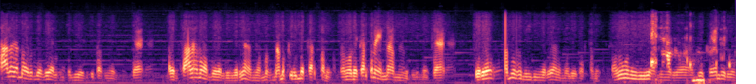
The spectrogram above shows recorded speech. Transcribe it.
சாதகமா இருந்தது அப்படின்னு சொல்லி எடுத்து பார்த்தீங்கன்னா அது சாதகமா இருந்தது அப்படிங்கிறது நமக்கு நமக்கு இருந்த கற்பனை. நம்மளுடைய கற்பனை என்ன அப்படின்னு ஒரு சமூக நீதிங்கிறது நம்மளுடைய கற்பனை. சமூக நீதி அப்படிங்கிறது வந்து செயல்படுவது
